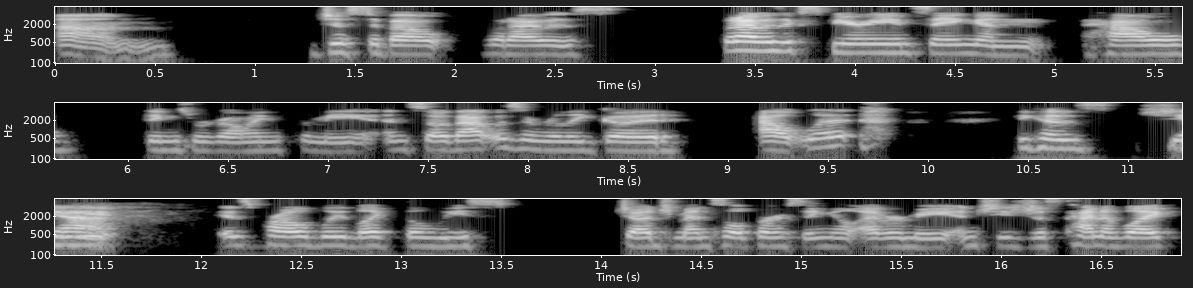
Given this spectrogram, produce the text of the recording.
um, just about what I was what I was experiencing and how things were going for me, and so that was a really good outlet because she Yeah. is probably like the least judgmental person you'll ever meet, and she's just kind of like,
